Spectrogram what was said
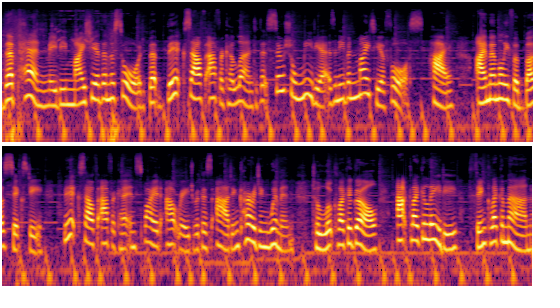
The pen may be mightier than the sword, but BIC South Africa learned that social media is an even mightier force. Hi, I'm Emily for Buzz60. BIC South Africa inspired outrage with this ad encouraging women to look like a girl, act like a lady, think like a man,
